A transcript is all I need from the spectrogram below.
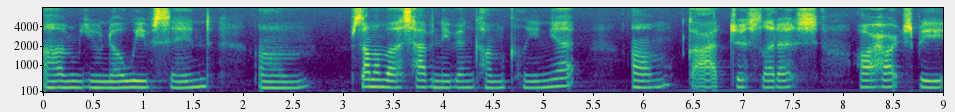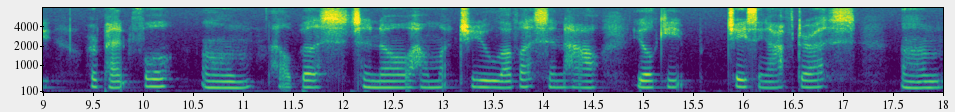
Um, you know we've sinned. Um, some of us haven't even come clean yet. Um, God, just let us, our hearts be repentful. Um, help us to know how much you love us and how you'll keep chasing after us. Um,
